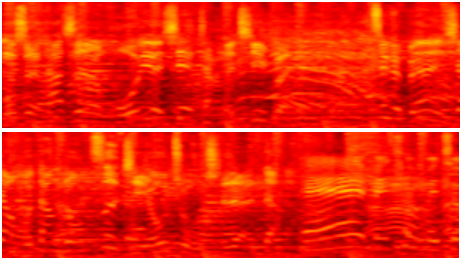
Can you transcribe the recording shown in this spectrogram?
不是，他是活跃现场的气氛。这个表演项目当中自己有主持人的。哎，没错没错。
